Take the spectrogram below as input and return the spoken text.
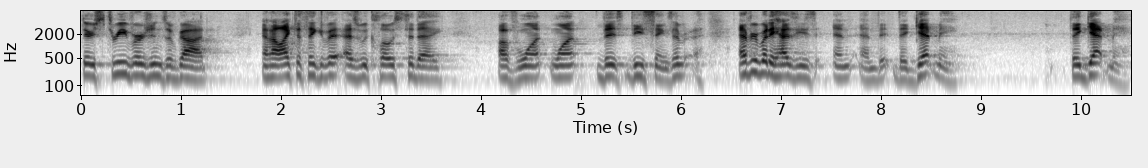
There's three versions of God And I like to think of it as we close today of one, one, this, these things. Everybody has these, and, and they, they get me. They get me.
